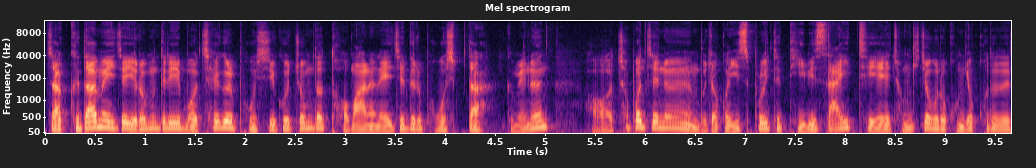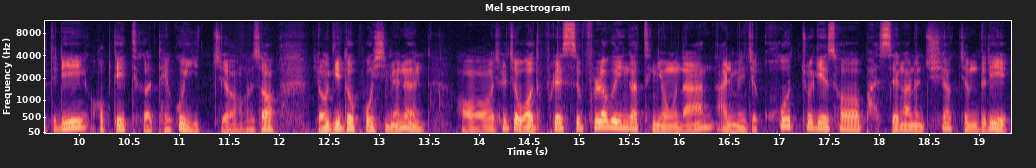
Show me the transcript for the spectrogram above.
자, 그 다음에 이제 여러분들이 뭐 책을 보시고 좀 더더 많은 예제들을 보고 싶다. 그러면은 어, 첫 번째는 무조건 Exploit DB 사이트에 정기적으로 공격 코드들이 업데이트가 되고 있죠. 그래서 여기도 보시면은 어, 실제 워드프레스 플러그인 같은 경우나 아니면 이제 코어 쪽에서 발생하는 취약점들이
